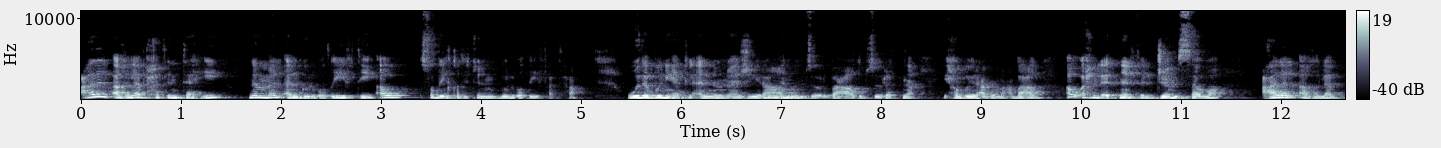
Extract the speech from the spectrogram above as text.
على الأغلب حتنتهي لما أنقل وظيفتي أو صديقتي تنقل وظيفتها. وإذا بنيت لأننا جيران ونزور بعض بزورتنا يحبوا يلعبوا مع بعض أو إحنا الاثنين في الجيم سوا على الأغلب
